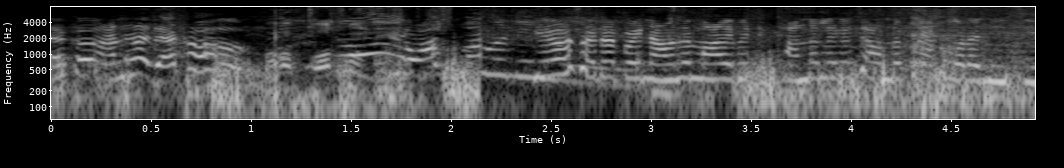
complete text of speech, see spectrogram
দেখো আনা দেখো। সেটা পাই না আমাদের মায়ের বেটি ঠান্ডা লেগেছে আমরা প্যাক করে নিয়েছি।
